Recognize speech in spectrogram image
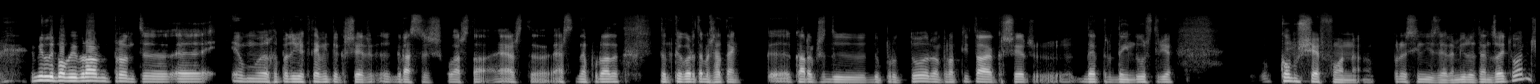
A Millie Bobby Brown, pronto, uh, é uma rapariga que tem vindo a crescer, uh, graças, lá está, a esta, a esta temporada, tanto que agora também já tem uh, cargos de, de produtora, pronto, e está a crescer dentro da indústria como chefona, por assim dizer. A Millie tem 18 anos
